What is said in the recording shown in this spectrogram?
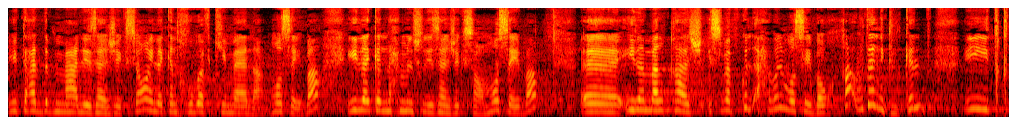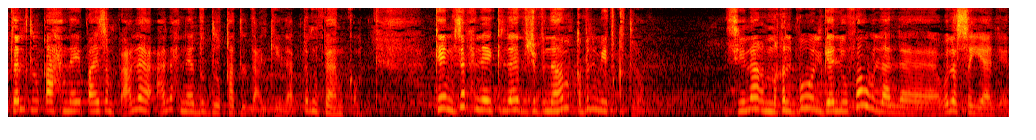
يتعذب مع les injections الا كان خواف كيما أنا مصيبه الا كان ما حملش les injections مصيبه الا ما لقاش اسمه في كل الاحوال مصيبه وذلك الكلب يتقتل تلقاه حنايا باغ على على حنايا ضد القتل تاع الكلاب نفهمكم كاين بزاف حنايا كلاب جبناهم قبل ما يتقتلوا سينا نغلبوا القالوفه ولا ولا الصيادين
